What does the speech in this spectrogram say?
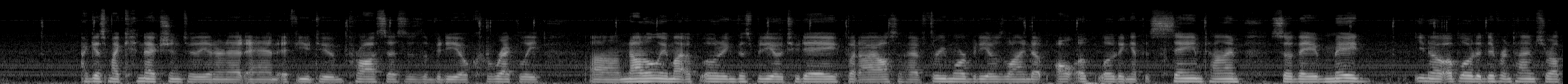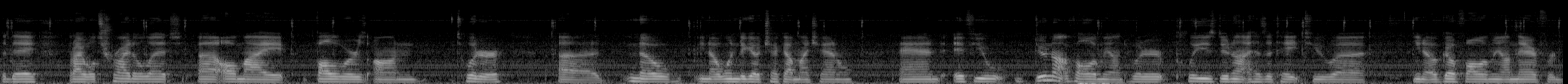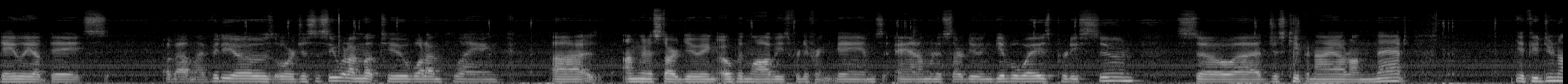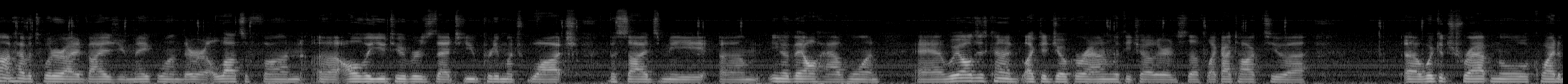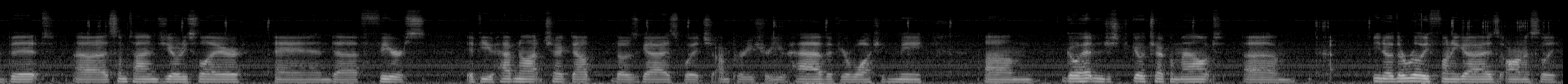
I guess my connection to the internet and if YouTube processes the video correctly. Um, not only am I uploading this video today, but I also have three more videos lined up, all uploading at the same time. So they may, you know, upload at different times throughout the day, but I will try to let uh, all my followers on Twitter uh, know, you know, when to go check out my channel. And if you do not follow me on Twitter, please do not hesitate to uh, you know, go follow me on there for daily updates about my videos or just to see what I'm up to, what I'm playing. Uh, I'm going to start doing open lobbies for different games and I'm going to start doing giveaways pretty soon. So uh, just keep an eye out on that. If you do not have a Twitter, I advise you make one. There are lots of fun. Uh, all the YouTubers that you pretty much watch, besides me, um, you know, they all have one and we all just kind of like to joke around with each other and stuff. Like I talk to uh, uh, Wicked Shrapnel quite a bit, uh, sometimes Yodi Slayer and uh, Fierce. If you have not checked out those guys, which I'm pretty sure you have if you're watching me, um, go ahead and just go check them out. Um, you know they're really funny guys, honestly,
